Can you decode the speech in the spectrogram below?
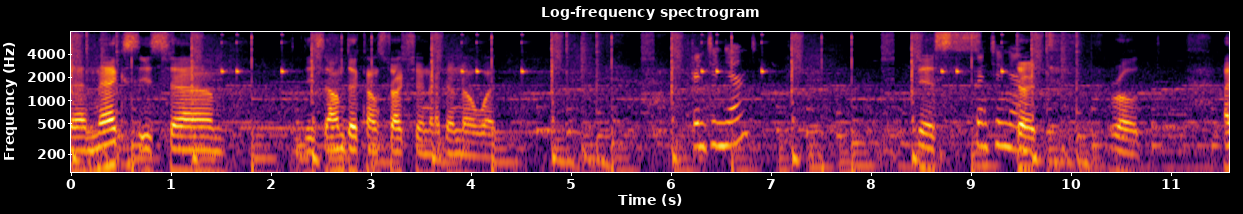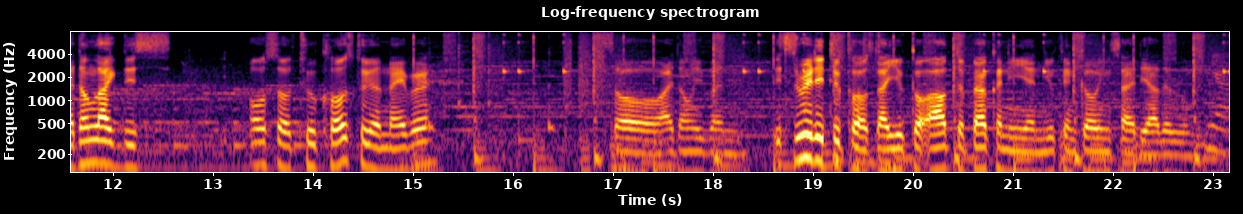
The next is um, this under construction. I don't know what Continent? this Continent. dirt road. I don't like this. Also too close to your neighbor. So I don't even. It's really too close. Like you go out the balcony and you can go inside the other room. Yeah.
